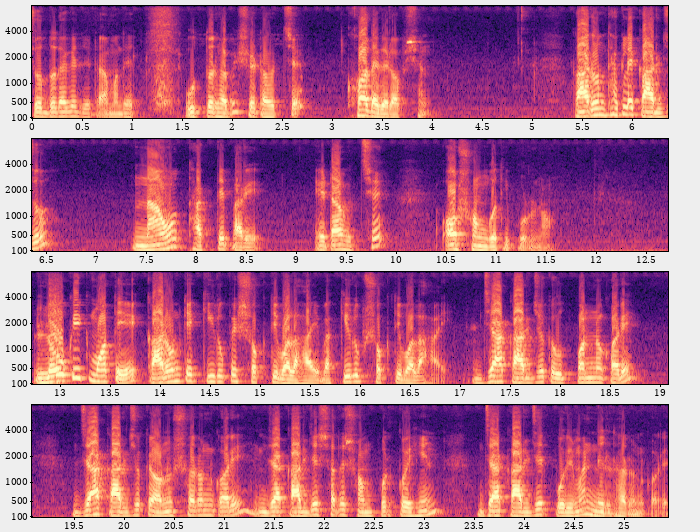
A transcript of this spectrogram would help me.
চোদ্দ দাগে যেটা আমাদের উত্তর হবে, সেটা হচ্ছে খ দাগের অপশন কারণ থাকলে কার্য নাও থাকতে পারে এটা হচ্ছে অসঙ্গতিপূর্ণ। লৌকিক মতে কারণকে কি রূপের শক্তি বলা হয় বা কিরূপ শক্তি বলা হয়? যা কার্যকে উৎপন্ন করে, যা কার্যকে অনুসরণ করে, যা কার্যের সাথে সম্পর্কহীন, যা কার্যের পরিমাণ নির্ধারণ করে।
